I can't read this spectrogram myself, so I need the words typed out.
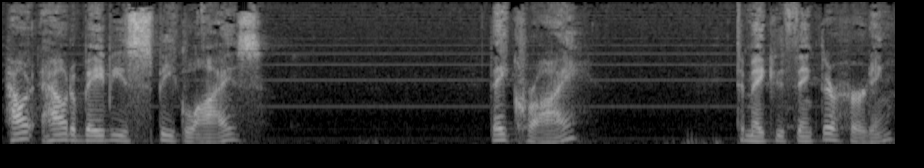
How, how do babies speak lies? They cry to make you think they're hurting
